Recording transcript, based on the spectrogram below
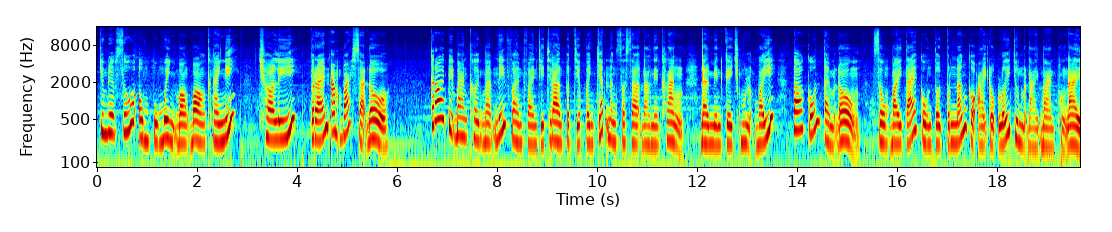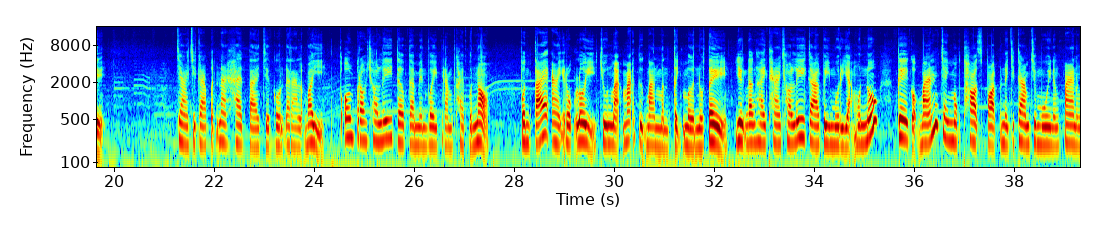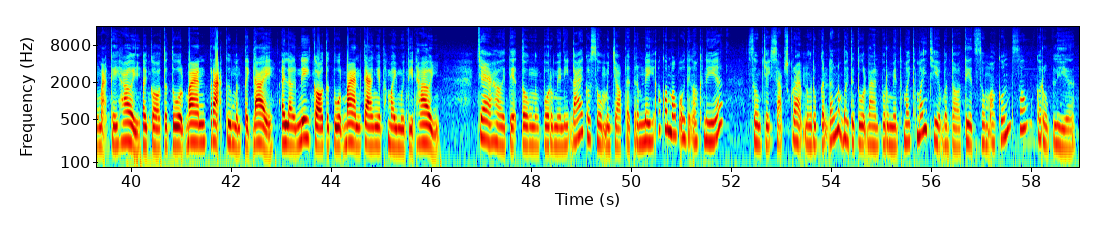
ជំរាបសួរអ៊ំពូមីងបងបងថ្ងៃនេះ Charlie Brand Ambassador ក្រោយពីបានឃើញបែបនេះ fan fan ជាច្រើនពិតជាពេញចិត្តនិងសរសើរដល់នាងខ្លាំងដែលមានកេរ្តិ៍ឈ្មោះល្បីតកូនតែម្ដង សូម្បីតែកូនតូចប៉ុណ្ណឹងក៏អាចរកលុយជូនម្ដាយបានផងដែរចាជាការពិតណាស់ហេតុតែជាកូនតារាល្បីប្អូនប្រុសឆូលីទៅតែមានវ័យ5ខែប៉ុណ្ណោះប៉ុន្តែអាចរកលុយជូនម៉ាក់ម៉ាក់គឺបានមិនតិចម៉ឺននោះទេ យើងដឹងហើយថាឆូលីកាលពីមួយរយៈមុននោះ គេក៏បានចេញមុខថតស្ពតពាណិជ្ជកម្មជាមួយនឹងប៉ានិងម៉ាក់គេហើយហើយក៏ទទួលបានប្រាក់គឺមិនតិចដែរឥឡូវនេះក៏ទទួលបានការងារថ្មីមួយទៀតហើយចាហើយតេតងនឹងព័ត៌មាននេះដែរក៏សូមបញ្ចប់តែត្រឹមនេះអរគុណបងប្អូនទាំងអស់គ្នាសូមចុច Subscribe និងរូបកណ្ដឹងដើម្បីទទួលបានព័ត៌មានថ្មីៗជាបន្តទៀតសូមអរគុណសូមគោរពលា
